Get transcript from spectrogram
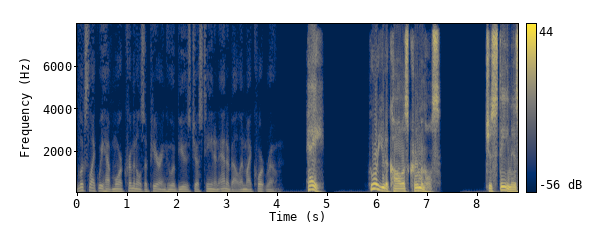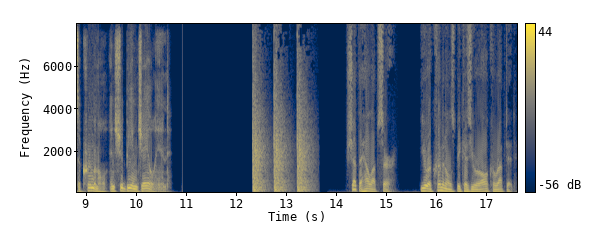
Looks like we have more criminals appearing who abused Justine and Annabelle in my courtroom. Hey! Who are you to call us criminals? Justine is a criminal and should be in jail and. Shut the hell up, sir. You are criminals because you are all corrupted,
